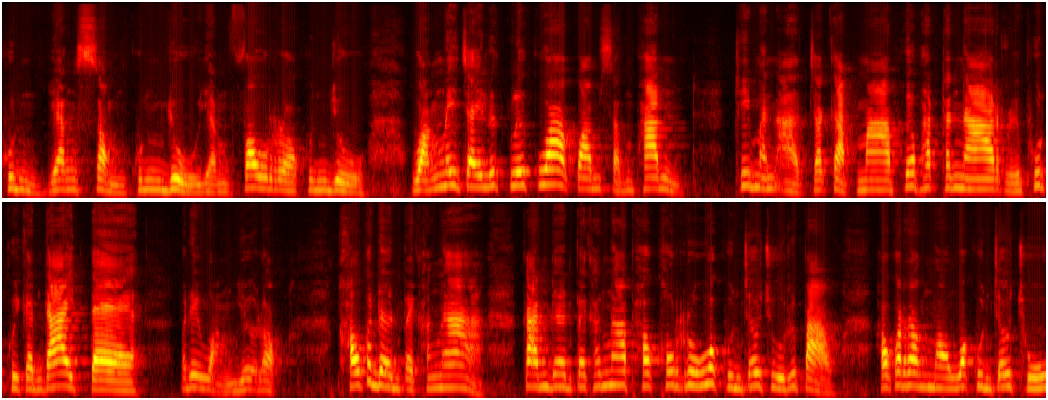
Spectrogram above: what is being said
คุณ ยังส่องคุณอยู่ ยังเฝ้ารอคุณอยู่ หวังในใจลึกๆว่าความสัมพันธ์ ที่มันอาจจะกลับมาเพื่อพัฒนาหรือพูดคุยกันได้แต่ไม่ได้หวังเยอะหรอกเขาก็เดินไปข้างหน้า การเดินไปข้างหน้าเพราะเขารู้ว่าคุณเจ้าชู้หรือเปล่า เขาก็ต้องมองว่าคุณเจ้าชู้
